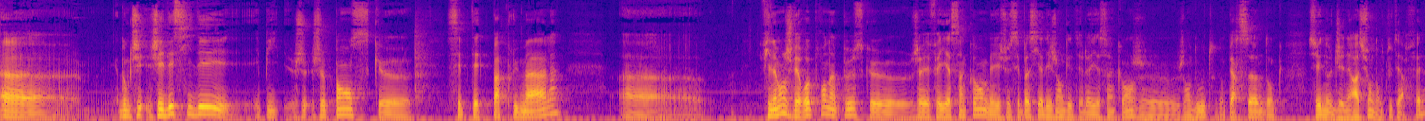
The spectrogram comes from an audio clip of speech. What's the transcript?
euh, donc j'ai décidé, et puis je, je pense que c'est peut-être pas plus mal. Euh, finalement, je vais reprendre un peu ce que j'avais fait il y a 5 ans, mais je ne sais pas s'il y a des gens qui étaient là il y a 5 ans, j'en je, doute, personne, donc c'est une autre génération, donc tout est à refaire.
